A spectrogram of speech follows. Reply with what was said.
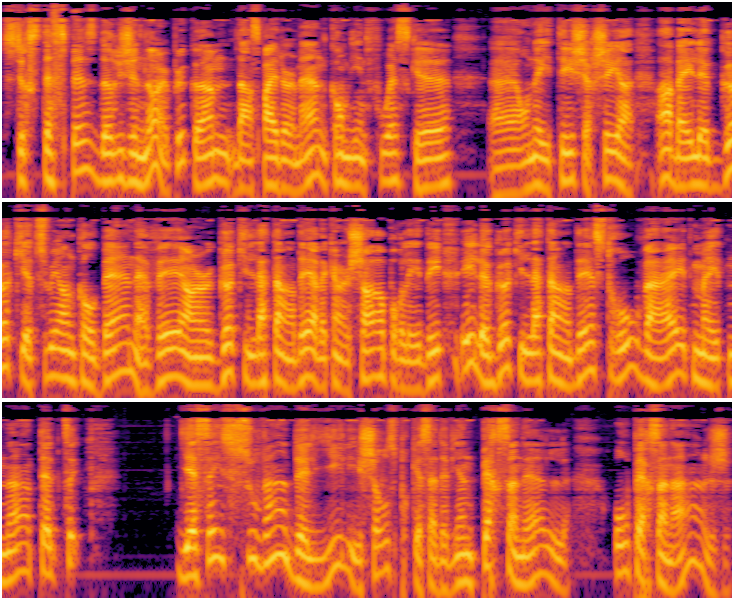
sur cette espèce d'origine-là, un peu comme dans Spider-Man. Combien de fois est-ce que euh, on a été chercher à, ah ben le gars qui a tué Uncle Ben avait un gars qui l'attendait avec un char pour l'aider et le gars qui l'attendait se trouve à être maintenant tel sais, il essaye souvent de lier les choses pour que ça devienne personnel au personnage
